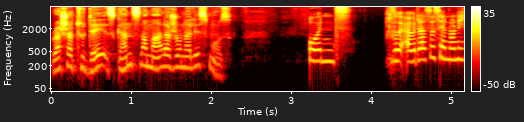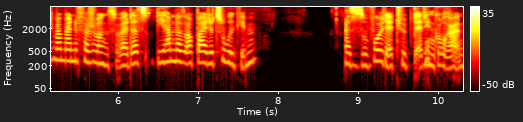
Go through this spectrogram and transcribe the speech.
Russia Today ist ganz normaler Journalismus. Und so, aber das ist ja noch nicht mal meine Verschwörungstheorie, weil das, die haben das auch beide zugegeben. Also sowohl der Typ, der den Koran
